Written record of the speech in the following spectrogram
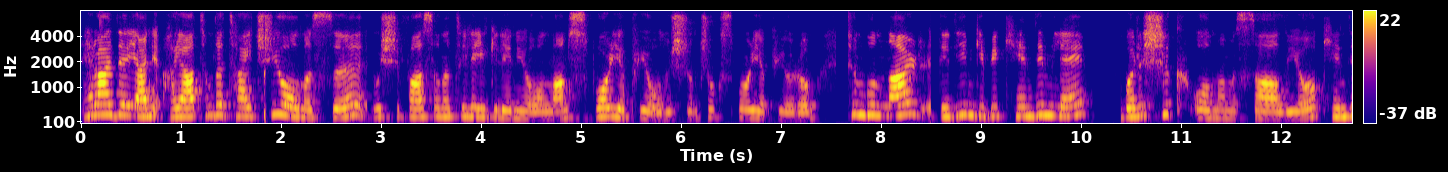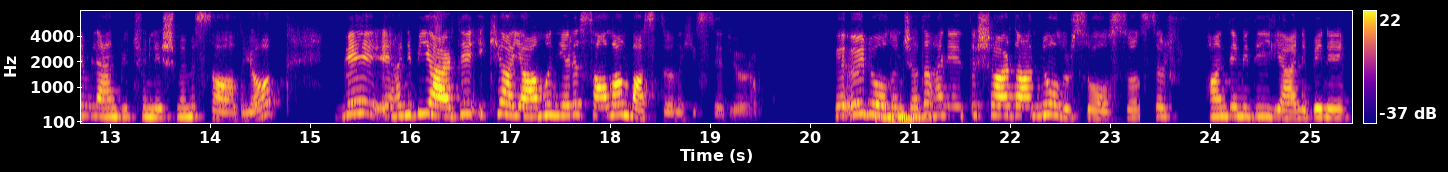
herhalde yani hayatımda tai chi olması, bu şifa sanatıyla ilgileniyor olmam, spor yapıyor oluşum, çok spor yapıyorum. Tüm bunlar dediğim gibi kendimle barışık olmamı sağlıyor, kendimle bütünleşmemi sağlıyor ve e, hani bir yerde iki ayağımın yere sağlam bastığını hissediyorum. Ve öyle olunca da hani dışarıdan ne olursa olsun sırf pandemi değil yani beni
